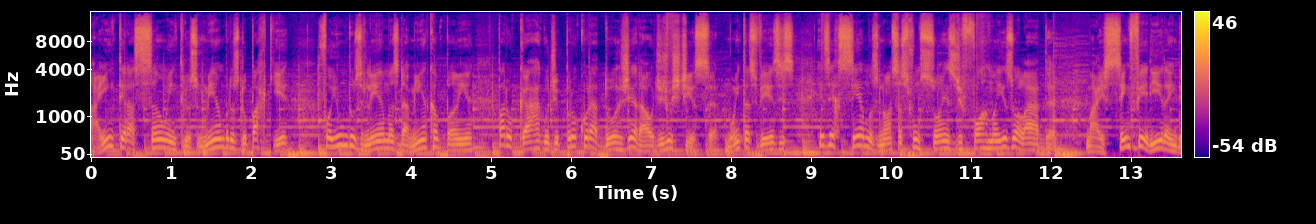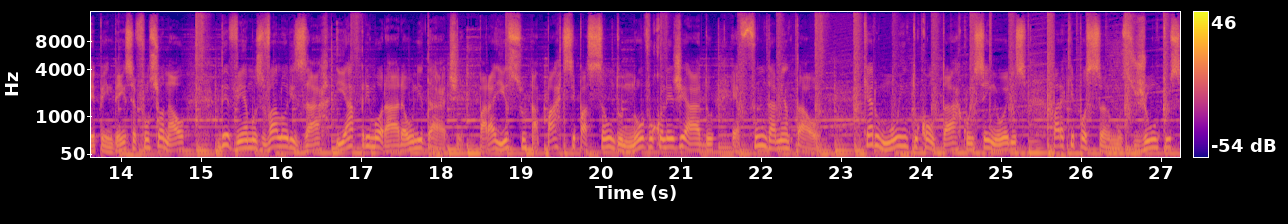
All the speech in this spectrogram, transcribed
A interação entre os membros do parquê foi um dos lemas da minha campanha para o cargo de Procurador-Geral de Justiça. Muitas vezes, exercemos nossas funções de forma isolada, mas sem ferir a independência funcional, devemos valorizar e aprimorar a unidade. Para isso, a participação do novo colegiado é fundamental Quero muito contar com os senhores para que possamos, juntos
